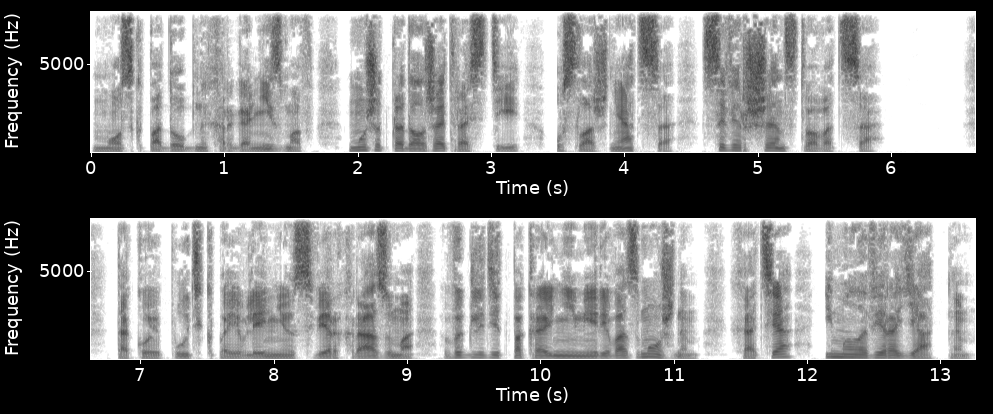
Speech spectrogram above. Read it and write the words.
мозг подобных организмов может продолжать расти, усложняться, совершенствоваться. Такой путь к появлению сверхразума выглядит по крайней мере возможным, хотя и маловероятным.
